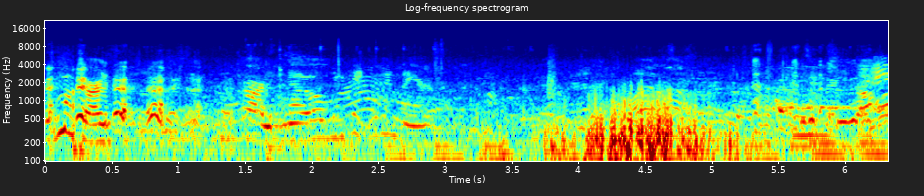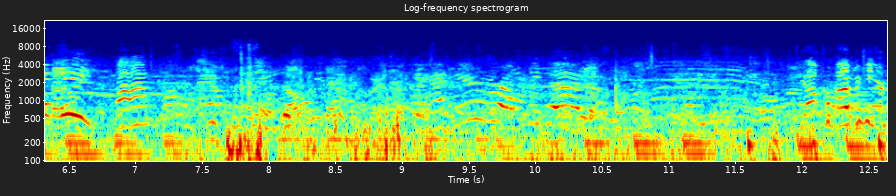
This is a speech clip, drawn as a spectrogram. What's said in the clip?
Come on, Charlie. Charlie, no, you can't go in there. Y'all come over here.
